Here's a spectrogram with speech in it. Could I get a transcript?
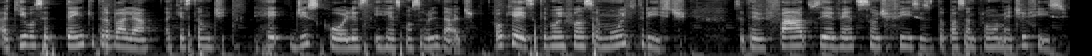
Aqui você tem que trabalhar a questão de, de escolhas e responsabilidade. Ok, você teve uma infância muito triste, você teve fatos e eventos são difíceis, está passando por um momento difícil.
